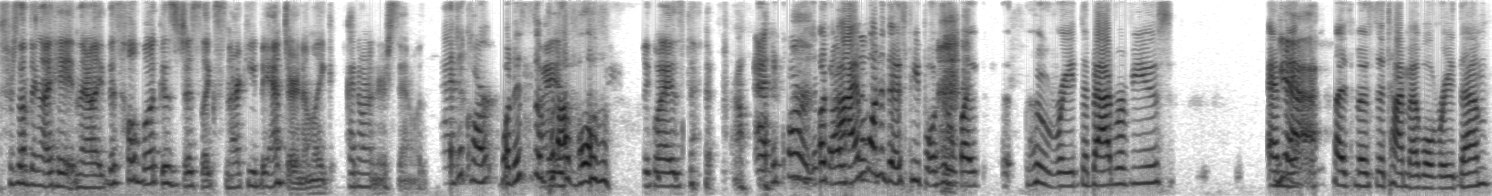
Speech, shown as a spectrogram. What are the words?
for something i hate and they're like this whole book is just like snarky banter and i'm like i don't understand what Add to cart. What is the I- problem? like why is that a problem Add to cart. Look, I was I'm doing. one of those people who like who read the bad reviews, and maybe Yeah. because most of the time I will read them.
